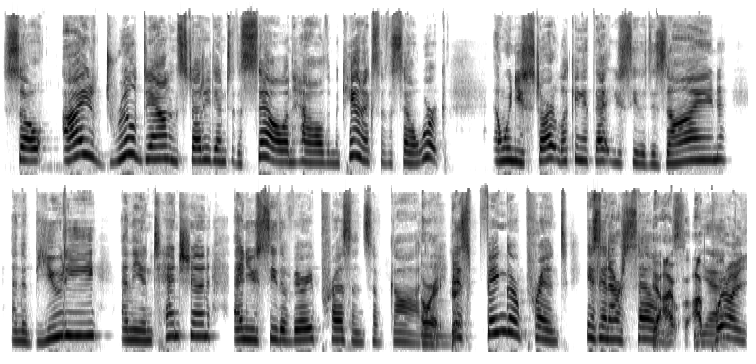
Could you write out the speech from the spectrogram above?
So I drilled down and studied into the cell and how the mechanics of the cell work. And when you start looking at that, you see the design and the beauty and the intention, and you see the very presence of God. All right. His fingerprint is in ourselves. Yeah, I, I Yes. put on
